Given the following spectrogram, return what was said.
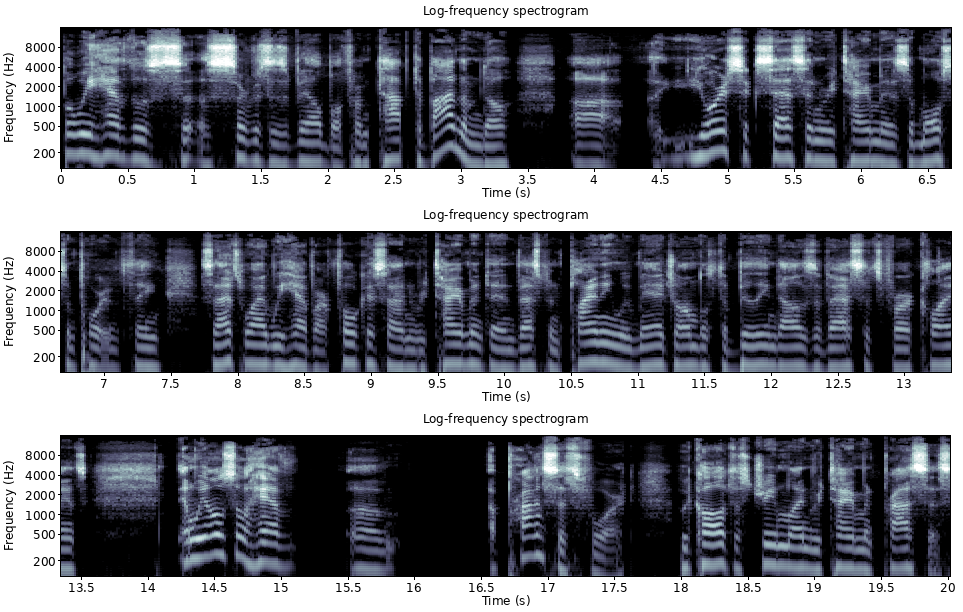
but we have those uh, services available from top to bottom. Though. Uh, your success in retirement is the most important thing. So that's why we have our focus on retirement and investment planning. We manage almost a billion dollars of assets for our clients. And we also have um, a process for it. We call it the streamlined retirement process.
